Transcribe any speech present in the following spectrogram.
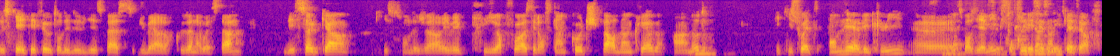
de ce qui a été fait autour des demi-espaces du Bayer Leverkusen à West Ham. Les seuls cas qui sont déjà arrivés plusieurs fois, c'est lorsqu'un coach part d'un club à un autre mhm. et qui souhaite emmener avec lui euh, Sports Dynamics et ses indicateurs.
